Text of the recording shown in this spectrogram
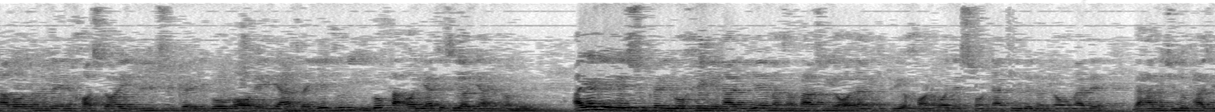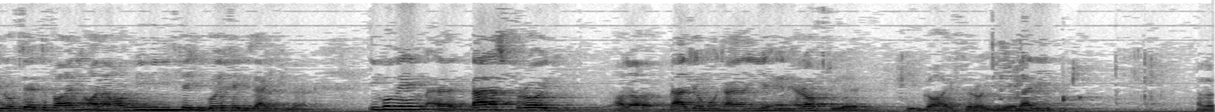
توازن بین خواسته های این superego واقعیت و یه جوری ego فعالیت زیادی انجام بده. اگر یه جای superego خیلی قویه مثلا فرض یه آدمی که توی خانواده سنتی به دنیا اومده و همه چیزو پذیرفته اتفاقا این آدما می‌بینید که ego ی خیلی ضعیفی دارن ego به بعد از فروید حالا بعضی معتقدن یه انحراف توی دیدگاه های فرویدیه ولی حالا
